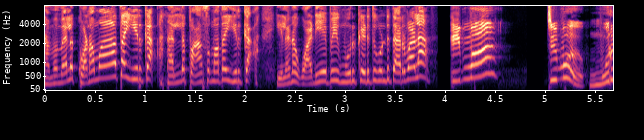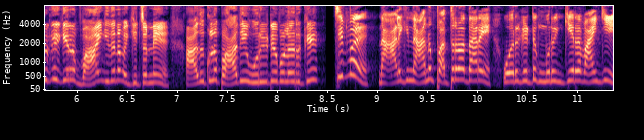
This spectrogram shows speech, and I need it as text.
நம்ம மேல குணமா தான் இருக்கா? நல்ல பாசமா தான் இருக்கா? இல்லைன்னா வடியை போய் முறுக்கு எடுத்து கொண்டு தருவாளா? டிம்மா சிம்மு முருங்கைக்கீரை வாங்கி தானே வைக்க சொன்னேன். அதுக்குள்ள பாதியை உருவிட்ட போல இருக்கு. சிப்பு நாளைக்கு நானும் பத்து ரூபா தரேன். ஒரு கட்டு முருங்கீரை வாங்கி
